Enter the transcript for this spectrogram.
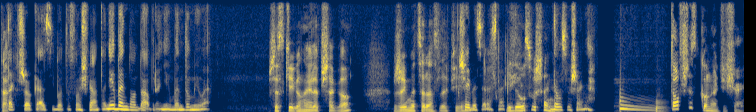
Tak. tak przy okazji, bo to są święta. Niech będą dobre, niech będą miłe. Wszystkiego najlepszego. Żyjmy coraz lepiej. Żyjmy coraz lepiej. I do usłyszenia. Do usłyszenia. To wszystko na dzisiaj.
